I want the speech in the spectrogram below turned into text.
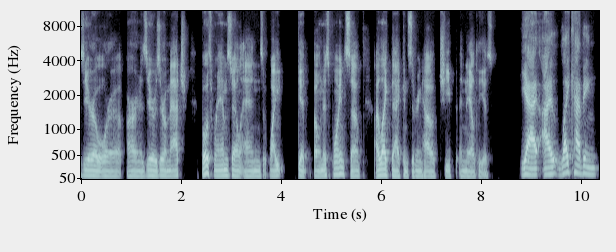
0 or a, are in a 0 0 match, both Ramsdale and White get bonus points. So I like that considering how cheap and nailed he is. Yeah, I like having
